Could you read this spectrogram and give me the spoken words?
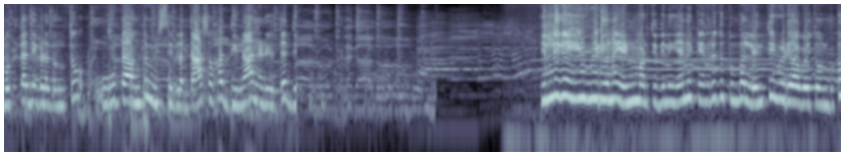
ಭಕ್ತಾದಿಗಳಿಗಂತೂ ಊಟ ಅಂತೂ ಮಿಸ್ ಇಲ್ಲ. ದಾಸೋಹ ದಿನ ನಡೆಯುತ್ತೆ. ಇಲ್ಲಿಗೆ ಈ ವಿಡಿಯೋನ ಎಂಡ್ ಮಾಡ್ತಿದ್ದೀನಿ. ಏನಕ್ಕೆ ಅಂದರೆ ಇದು ತುಂಬ ಲೆಂತಿ ವಿಡಿಯೋ ಆಗೋಯ್ತು ಅಂದ್ಬಿಟ್ಟು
